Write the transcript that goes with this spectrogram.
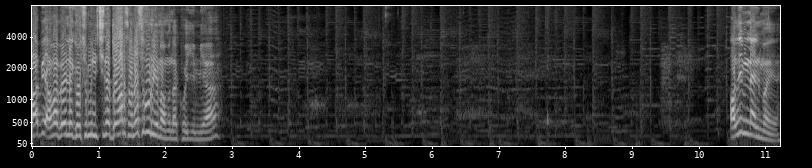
Abi ama böyle götümün içine doğarsa nasıl vurayım amına koyayım ya? Alayım mı elmayı?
